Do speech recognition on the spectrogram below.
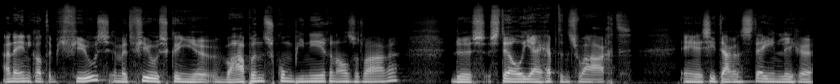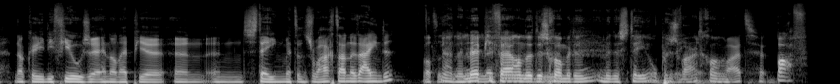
aan de ene kant heb je fuse. En met fuse kun je wapens combineren, als het ware. Dus stel, jij hebt een zwaard en je ziet daar een steen liggen. Dan kun je die fusen en dan heb je een, een steen met een zwaard aan het einde. Wat het Ja, dan heb je vijanden dus gewoon met een, met een steen op een zwaard. Gewoon paf.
